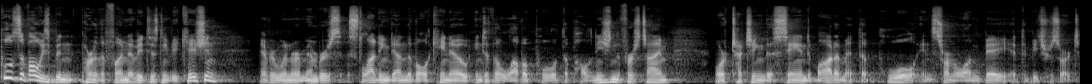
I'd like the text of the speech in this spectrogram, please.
Pools have always been part of the fun of a Disney vacation. Everyone remembers sliding down the volcano into the lava pool at the Polynesian the first time, or touching the sand bottom at the pool in Stormalong Bay at the beach resort.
